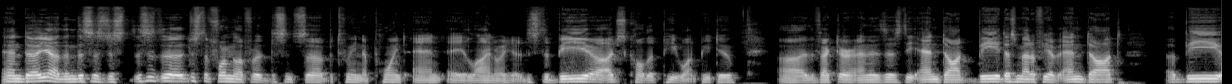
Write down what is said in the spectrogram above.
and uh, yeah, then this is just this is the just the formula for the distance uh, between a point and a line right here. This is the b. Uh, I just called it p1, p2, uh, the vector, and this is the n dot b. It doesn't matter if you have n dot b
